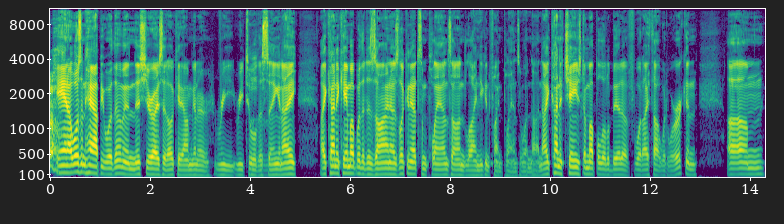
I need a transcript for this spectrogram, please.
and I wasn't happy with them. And this year I said, okay, I'm gonna re retool this mm-hmm. thing, and I I kind of came up with a design. I was looking at some plans online. You can find plans and whatnot, and I kind of changed them up a little bit of what I thought would work, and um,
